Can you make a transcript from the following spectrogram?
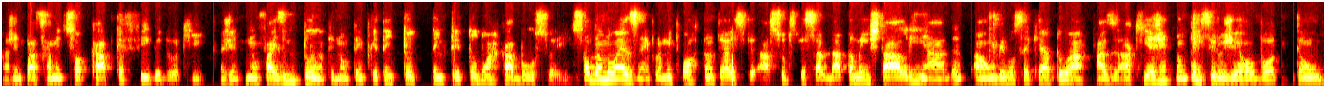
a gente basicamente só capta fígado aqui, a gente não faz implante, não tem, porque tem, tem que ter todo um arcabouço aí. Só dando um exemplo, é muito importante a, a subespecialidade também estar alinhada aonde você quer atuar. As, aqui a gente não tem cirurgia robótica, então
